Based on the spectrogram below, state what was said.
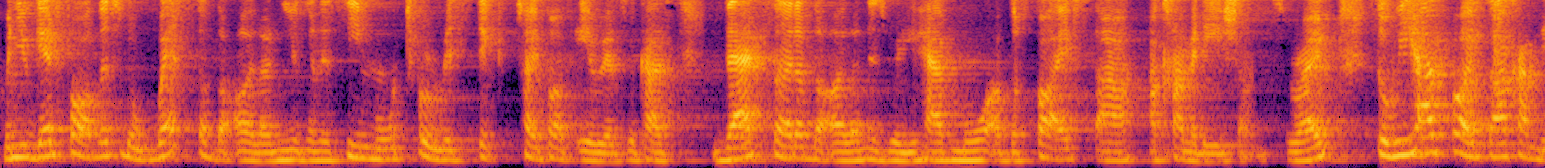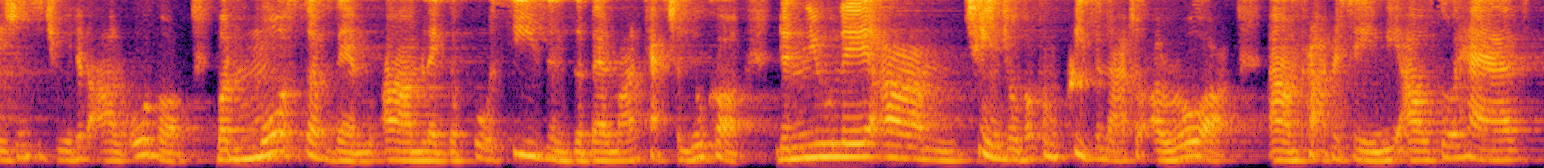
When you get further to the west of the island, you're gonna see more touristic type of areas because that side of the island is where you have more of the five star accommodations, right? So we have five star accommodations situated all over, but most of them, um, like the Four Seasons, the Belmond Cap Juluca, the newly um, changeover from Cuisinart to Aurora um, property. We also have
